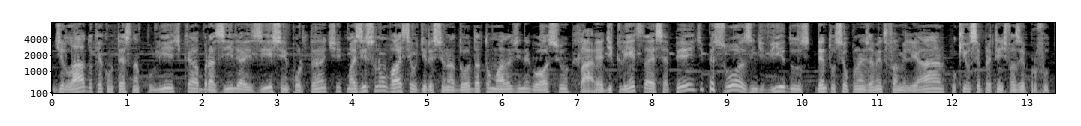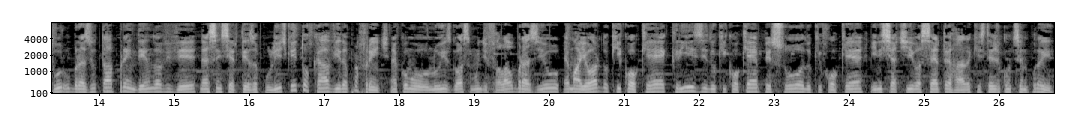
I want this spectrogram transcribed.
de lado o que acontece na política, Brasília existe, é importante, mas isso não vai ser o direcionador da tomada de negócio claro. é, de clientes da SAP e de pessoas, indivíduos, dentro do seu planejamento familiar, o que você pretende fazer para o futuro. O Brasil está aprendendo a viver nessa incerteza política e tocar a vida para frente. Né? Como o Luiz gosta muito de falar, o Brasil é maior do que qualquer crise, do que qualquer pessoa, do que qualquer iniciativa certa ou errada que esteja acontecendo por aí.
